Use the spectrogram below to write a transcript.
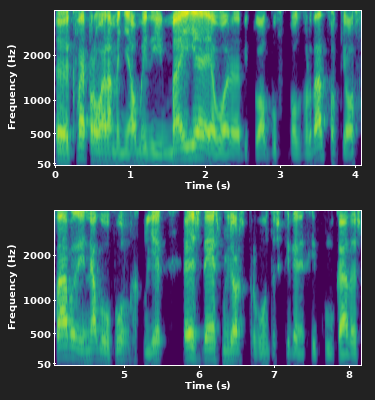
eh, que vai para o ar amanhã ao meio-dia e meia, é a hora habitual do Futebol de Verdade, só que é ao sábado, e nela eu vou recolher as 10 melhores perguntas que tiverem sido colocadas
